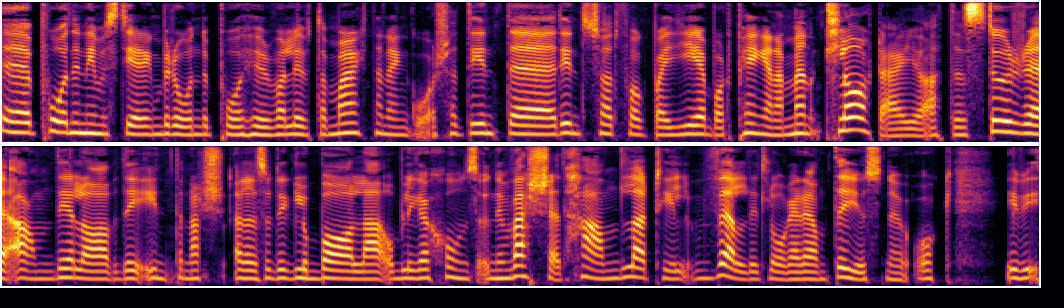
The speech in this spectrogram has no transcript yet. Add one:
Eh, på din investering beroende på hur valutamarknaden går. Så det är, inte, det är inte så att folk bara ger bort pengarna. Men klart är ju att en större andel av det, alltså det globala obligationsuniverset handlar till väldigt låga räntor just nu och i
